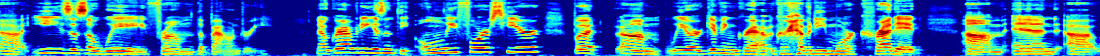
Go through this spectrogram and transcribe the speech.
uh, eases away from the boundary. Now, gravity isn't the only force here, but um, we are giving gra gravity more credit, um, and uh,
